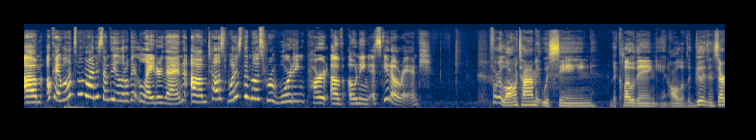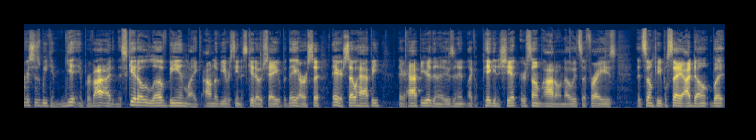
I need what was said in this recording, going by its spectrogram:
Um, okay, well, let's move on to something a little bit lighter then. Um, tell us, what is the most rewarding part of owning a Skiddo ranch? For a long time, it was seeing the clothing and all of the goods and services we can get and provide. And the Skiddo love being like I don't know if you ever seen a Skiddo shave, but they are so they are so happy. They're happier than isn't it like a pig in shit or something. I don't know. It's a phrase that some people say. I don't, but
